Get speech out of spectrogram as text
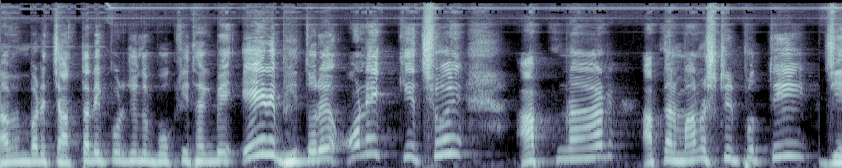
নভেম্বরের চার তারিখ পর্যন্ত বকরি থাকবে। এর ভিতরে অনেক কিছুই আপনার আপনার মানুষটির প্রতি যে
